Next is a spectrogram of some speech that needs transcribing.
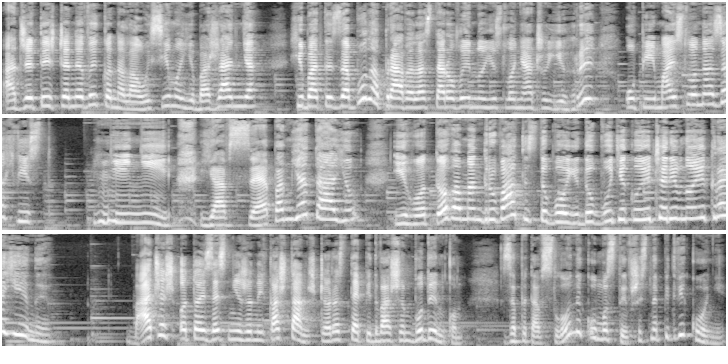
адже ти ще не виконала усі мої бажання. Хіба ти забула правила старовинної слонячої гри Упіймай слона за хвіст? Ні, ні, я все пам'ятаю і готова мандрувати з тобою до будь-якої чарівної країни. Бачиш отой засніжений каштан, що росте під вашим будинком? запитав слоник, умостившись на підвіконі.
